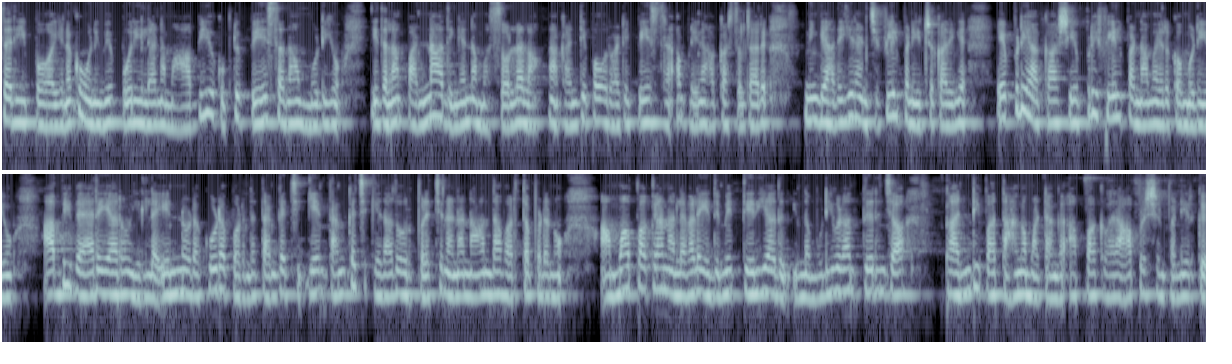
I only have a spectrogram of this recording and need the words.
சரி இப்போ எனக்கும் ஒன்றுமே புரியல. நம்ம அபியை கூப்பிட்டு பேச தான் முடியும். இதெல்லாம் பண்ணாதீங்கன்னு நம்ம சொல்லலாம். நான் கண்டிப்பாக ஒரு வாட்டி பேசுகிறேன் அப்படின்னு ஆகாஷ் சொல்கிறாரு நீங்கள் அதையே நினச்சி ஃபீல் பண்ணிகிட்டு இருக்காதீங்க எப்படி ஆகாஷ் எப்படி ஃபீல் பண்ணாமல் இருக்க முடியும்? அபி வேறு யாரும் இல்லை. என்னோட கூட பிறந்த தங்கச்சி. என் தங்கச்சிக்கு ஏதாவது ஒரு பிரச்சனைனா நான் தான் வருத்தப்படணும். அம்மா அப்பாக்கெலாம் நல்ல வேலை எதுவுமே தெரியாது. இந்த முடிவெல்லாம் தெரிஞ்சால் கண்டிப்பாக தாங்க மாட்டாங்க. அப்பாவுக்கு வேறு ஆப்ரேஷன் பண்ணியிருக்கு.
